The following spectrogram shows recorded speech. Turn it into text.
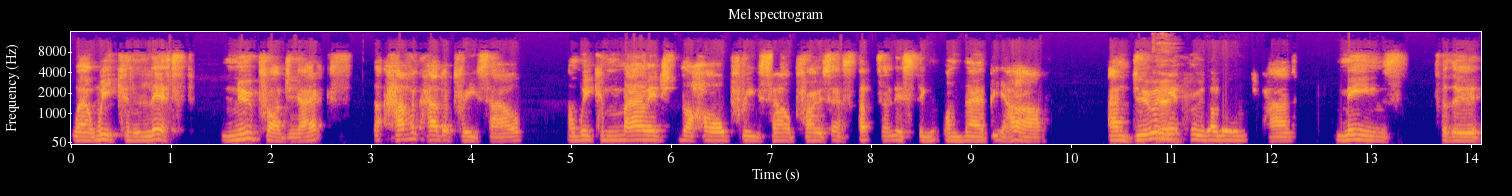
where we can list new projects that haven't had a pre-sale and we can manage the whole pre-sale process up to listing on their behalf. And doing okay. it through the launchpad means for the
